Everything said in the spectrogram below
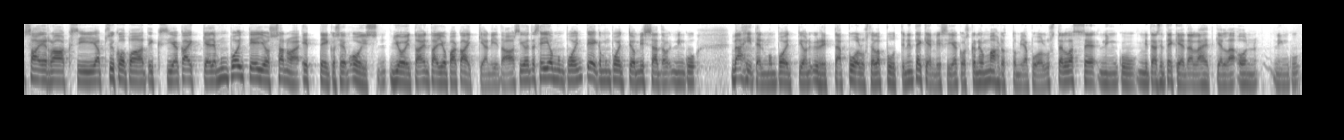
sairaaksi ja psykopaatiksi ja kaikkea. Ja mun pointti ei ole sanoa, etteikö se olisi joitain tai jopa kaikkia niitä asioita. Se ei ole mun pointti, eikä mun pointti ole missään niin kuin vähiten mun pointti on yrittää puolustella Putinin tekemisiä, koska ne on mahdottomia puolustella. Se, niin kuin, mitä se tekee tällä hetkellä, on niin kuin,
